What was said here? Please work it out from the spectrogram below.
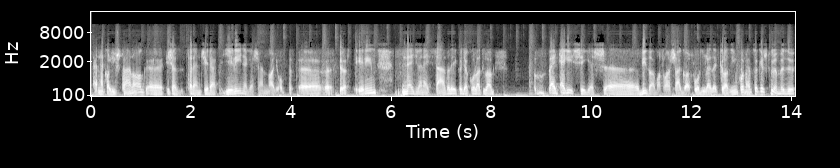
ennek a listának, és ez szerencsére lényegesen nagyobb tört érint. 41 százaléka gyakorlatilag egy egészséges uh, bizalmatlansággal fordul ezekkel az információk, és különböző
